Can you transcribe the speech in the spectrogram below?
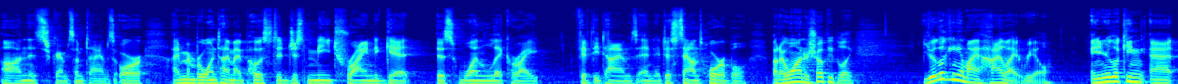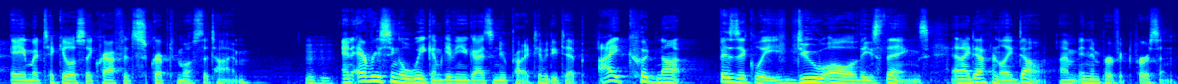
on Instagram sometimes. Or I remember one time I posted just me trying to get this one lick right 50 times and it just sounds horrible. But I wanted to show people like you're looking at my highlight reel and you're looking at a meticulously crafted script most of the time. And every single week, I'm giving you guys a new productivity tip. I could not physically do all of these things, and I definitely don't. I'm an imperfect person.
